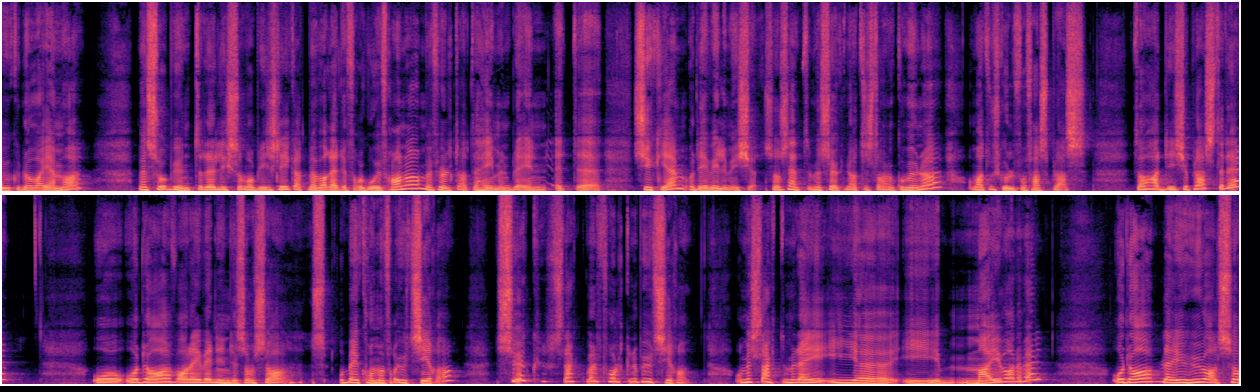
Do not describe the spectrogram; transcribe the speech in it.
ukene hun var hjemme. Men så begynte det liksom å bli slik at vi var redde for å gå ifra henne. Vi følte at heimen ble et eh, sykehjem, og det ville vi ikke. Så sendte vi søknad til Stavanger kommune om at hun skulle få fast plass. Da hadde de ikke plass til det. Og, og da var det ei venninne som sa, og vi kommer fra Utsira, søk, snakk med folkene på Utsira. Og vi snakket med dem i, eh, i mai, var det vel. Og da ble hun altså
